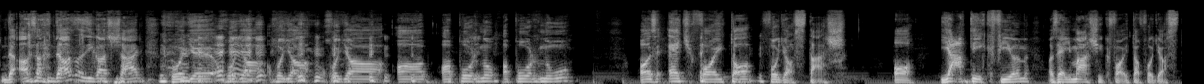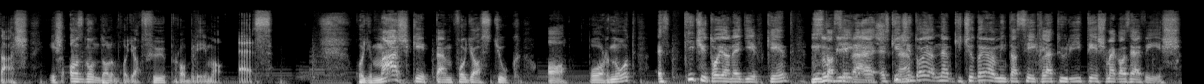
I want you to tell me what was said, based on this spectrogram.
De az, de az az igazság, hogy, hogy, a, hogy, a, hogy a, a, a, pornó, a pornó az egyfajta fogyasztás. A játékfilm az egy másik fajta fogyasztás. És azt gondolom, hogy a fő probléma ez. Hogy másképpen fogyasztjuk a pornót. Ez kicsit olyan egyébként, mint Zugivás, a szék, ez kicsit nem? olyan, nem kicsit olyan, mint a székletürítés meg az evés.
